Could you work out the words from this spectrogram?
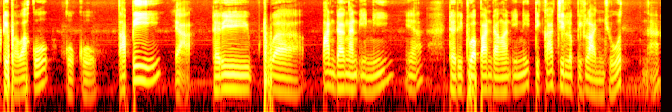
di bawahku kuku. Tapi ya dari dua pandangan ini ya, dari dua pandangan ini dikaji lebih lanjut. Nah,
